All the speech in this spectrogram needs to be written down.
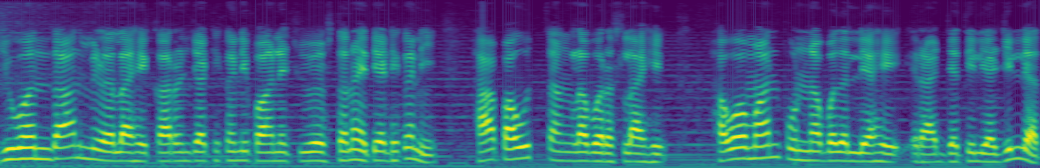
जीवनदान मिळालं आहे. कारण ज्या ठिकाणी पाण्याची व्यवस्था नाही त्या ठिकाणी हा पाऊस चांगला बरसला आहे. हवामान पुन्हा बदलले आहे. राज्यातील या जिल्ह्यात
